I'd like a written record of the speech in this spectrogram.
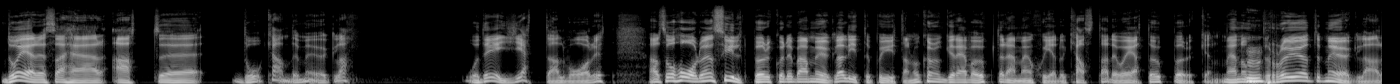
då är det så här att eh, då kan det mögla. Och det är jätteallvarligt. Alltså har du en syltburk och det börjar mögla lite på ytan, då kan du gräva upp det där med en sked och kasta det och äta upp burken. Men om bröd möglar,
